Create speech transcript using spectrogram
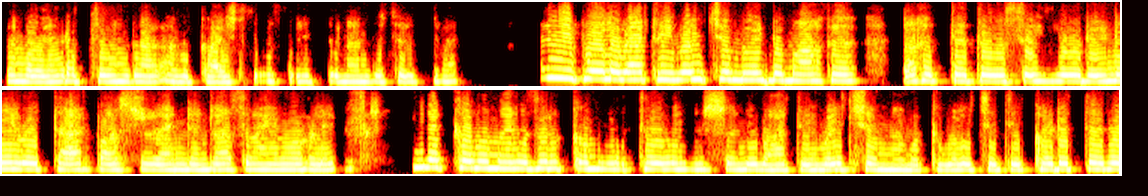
எங்களை நடத்துகின்றார் அதுக்காய் செலுத்தி நன்றி செலுத்தினார் அதே போல வாற்றை வெளிச்சம் மீண்டுமாக தகத்த செய்தியோடு இணைய வைத்தார். பாஸ்டர் ஆண்டன் ராசநாயகம் அவர்களை. இரக்கமும் மனதுருக்கம் உள்ள தேவன் என்று வார்த்தை வெளிச்சம் நமக்கு வெளிச்சத்தை கொடுத்தது.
